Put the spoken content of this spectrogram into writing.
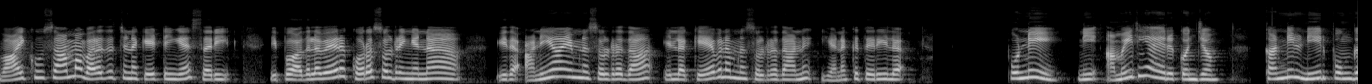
வாய் கூசாமல் வரதட்சணை கேட்டீங்க? சரி. இப்போ அதில் வேற குறை சொல்கிறீங்கன்னா இதை அநியாயம்னு சொல்கிறதா இல்லை கேவலம்னு சொல்கிறதான்னு எனக்கு தெரியல. பொன்னி நீ அமைதியாயிரு கொஞ்சம். கண்ணில் நீர் பொங்க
